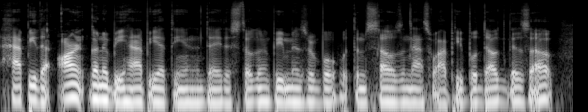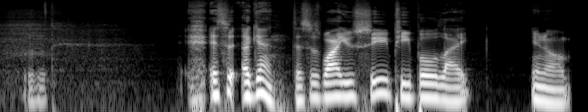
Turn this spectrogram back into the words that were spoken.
happy that aren't gonna be happy at the end of the day, they're still gonna be miserable with themselves, and that's why people dug this up. Hmm it's again this is why you see people like you know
